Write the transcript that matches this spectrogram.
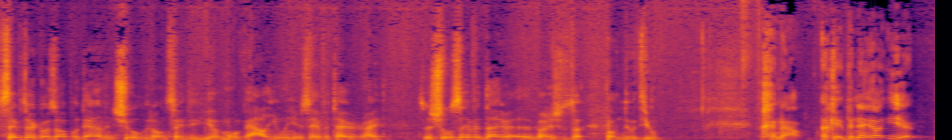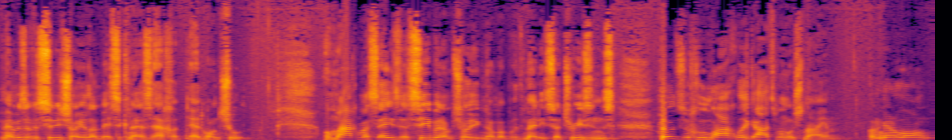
Sefer Torah goes up or down in shul. We don't say that you have more value in your Sefer Torah, right? So shul Sefer Torah. Nothing to do with you. Okay, Bnei Ha'ir, members of the city Shayilam Basic Knesset, they had one shul. Umachmas Eza Sibin, I'm sure you can come up with many such reasons. Hudzuchu Lachlik Atzman Lushnayim. Couldn't get along.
